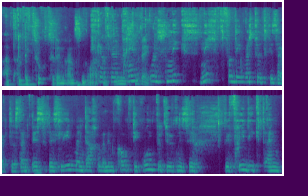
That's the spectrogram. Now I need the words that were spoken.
einen Bezug zu dem ganzen Ort. Ich glaube, da trennt uns nichts, nichts von dem, was du jetzt gesagt hast. Ein besseres Leben, ein Dach über dem Kopf, die Grundbedürfnisse befriedigt, ein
